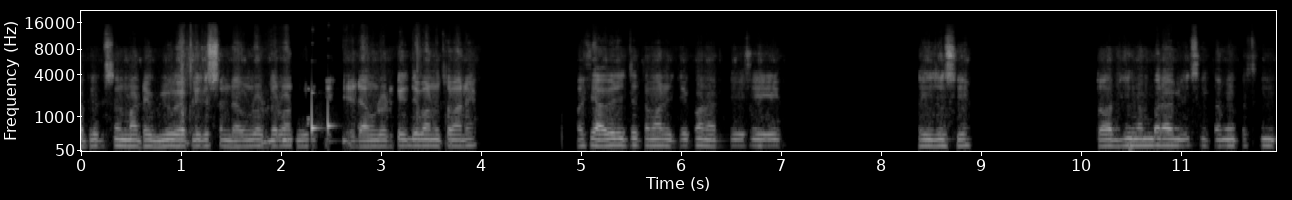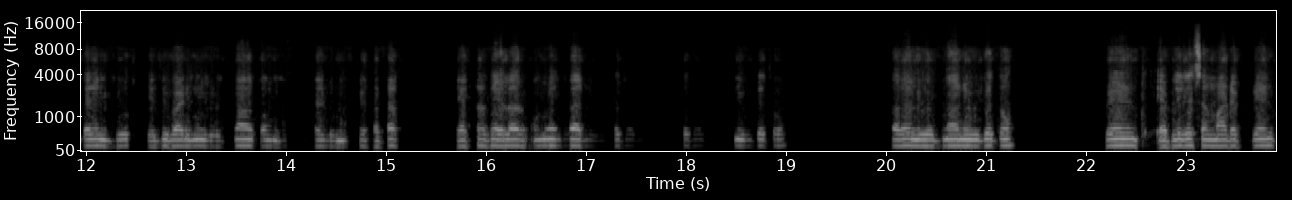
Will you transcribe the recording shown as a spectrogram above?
એપ્લિકેશન માટે વ્યૂ એપ્લિકેશન ડાઉનલોડ કરવાનું એ ડાઉનલોડ કરી દેવાનું તમારે. પછી આવી રીતે તમારે જે પણ અરજી છે એ થઈ જશે. તો અરજી નંબર આવી જશે. તમે પસંદ કરેલ જૂથ ખેતીવાડીની યોજનાઓ તમે પસંદ મુખ્ય ઘટક ટ્રેક્ટર ટ્રેલર ઉમેદવારની વિગતો વિગતો, કરેલ યોજનાની વિગતો પ્રિન્ટ એપ્લિકેશન માટે પ્રિન્ટ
